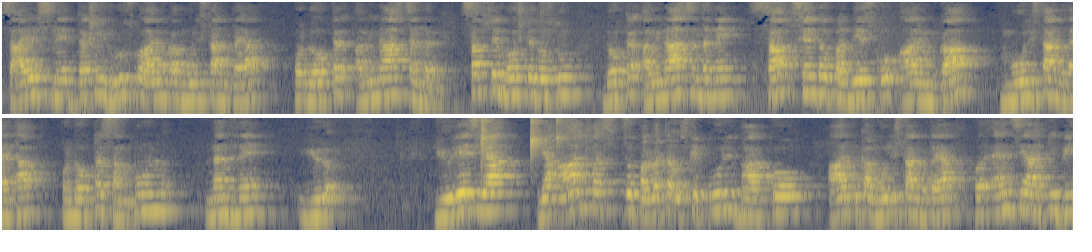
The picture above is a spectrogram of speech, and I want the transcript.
साइल्स ने दक्षिणी रूस को आर्यों का मूल स्थान बताया। और डॉक्टर अविनाश चंद्र सबसे मोस्ट है दोस्तों, डॉक्टर अविनाश चंद्र ने साउथ सेंट्रल प्रदेश को आर्यों का मूल स्थान बताया था। और डॉक्टर संपूर्ण नंद ने यूरेशिया या आल्पस जो पर्वत है, उसके पूर्वी भाग को आर्यन का मूल स्थान बताया, और एनसीआरटी भी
